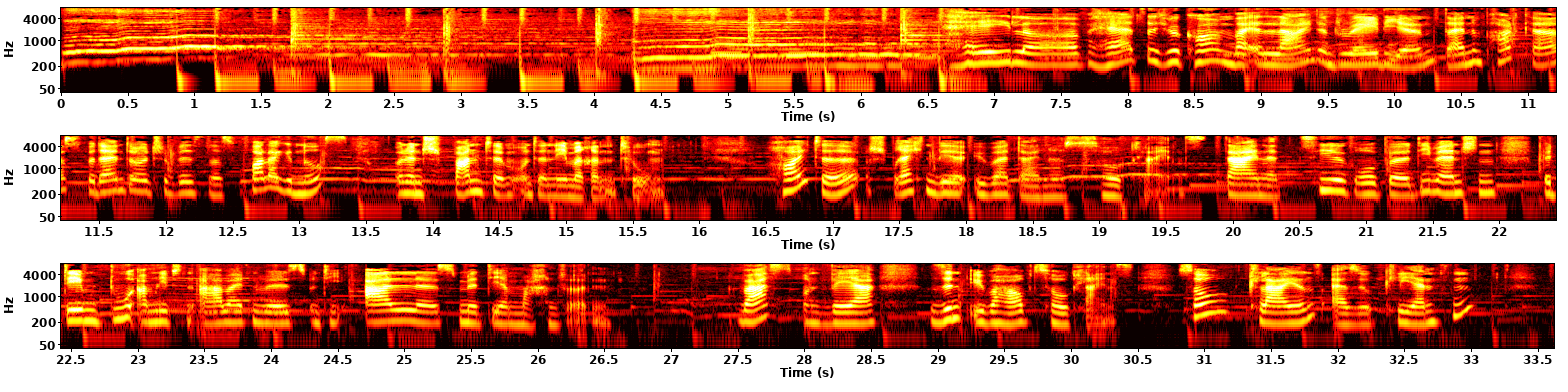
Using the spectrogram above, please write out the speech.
Hey Love, herzlich willkommen bei Aligned and Radiant, deinem Podcast für dein deutsche Business voller Genuss und entspanntem Unternehmerinnentum. Heute sprechen wir über deine Soul Clients, deine Zielgruppe, die Menschen, mit denen du am liebsten arbeiten willst und die alles mit dir machen würden. Was und wer sind überhaupt Soul Clients? Soul Clients, also Klienten,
